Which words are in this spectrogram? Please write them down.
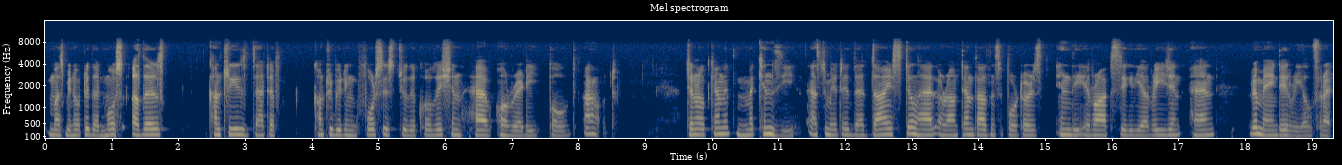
It must be noted that most other countries that have contributing forces to the coalition have already pulled out. General Kenneth McKenzie estimated that Daesh still had around 10,000 supporters in the Iraq-Syria region and remained a real threat.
